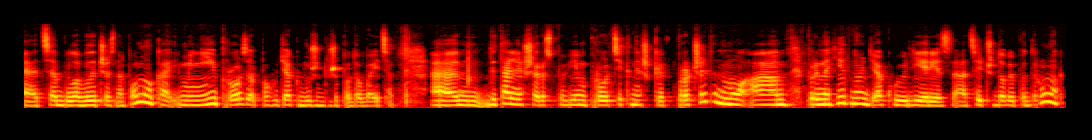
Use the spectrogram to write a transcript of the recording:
е, це була величезна помилка, і мені проза Пагутяк дуже дуже подобається. Е, Детальніше розповім про ці книжки в прочитаному. А принагідно дякую Лєрі за цей чудовий подарунок.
